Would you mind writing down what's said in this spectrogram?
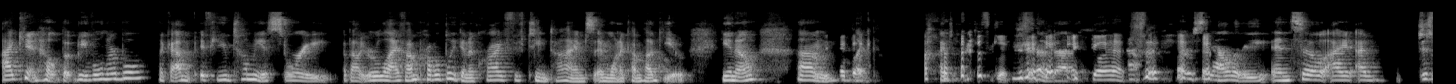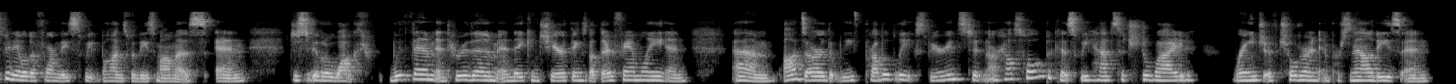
I can't help but be vulnerable. Like I'm, if you tell me a story about your life, I'm probably going to cry 15 times and want to come hug you, you know? Um, like I just that. Go ahead. personality. And so I, I've just being able to form these sweet bonds with these mamas and just to be able to walk th- with them and through them and they can share things about their family. And, um, odds are that we've probably experienced it in our household because we have such a wide range of children and personalities and,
